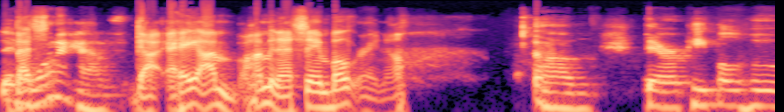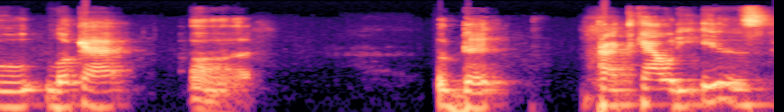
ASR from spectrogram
They that's, don't want to have got, hey i'm i'm in that same boat right now. Um, there are people who look at uh, that practicality is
